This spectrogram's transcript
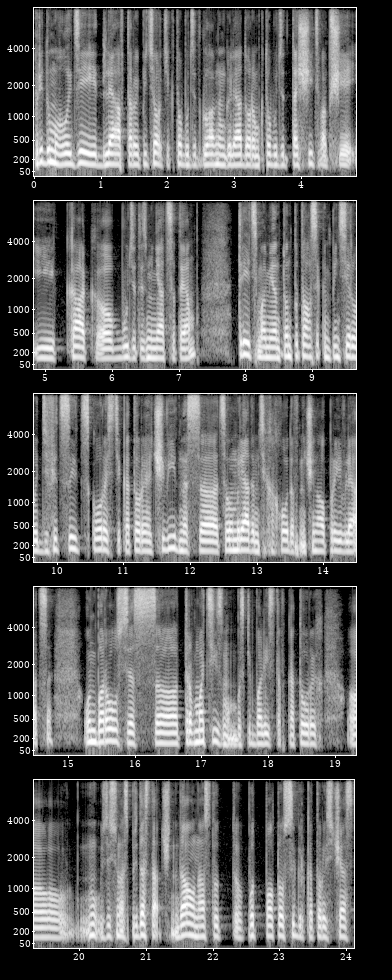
придумывал идеи для второй пятерки, кто будет главным галиадором, кто будет тащить вообще и как э, будет изменяться темп. Третий момент, он пытался компенсировать дефицит скорости, который, очевидно, с э, целым рядом тихоходов начинал проявляться. Он боролся с э, травматизмом баскетболистов, которых э, ну, здесь у нас предостаточно. Да, у нас тут под полтос игр, которые сейчас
